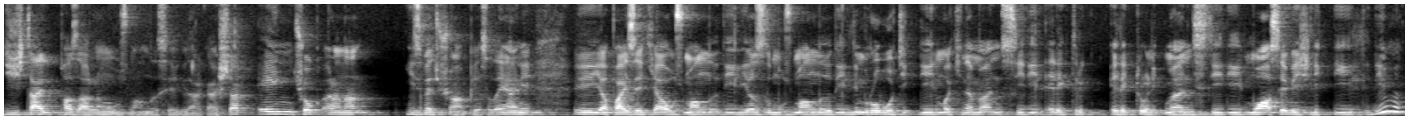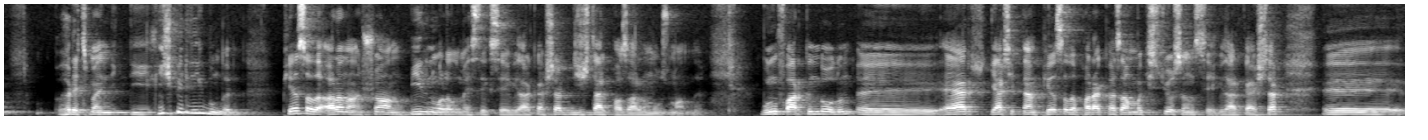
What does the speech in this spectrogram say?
dijital pazarlama uzmanlığı sevgili arkadaşlar. En çok aranan hizmet şu an piyasada. Yani e, yapay zeka uzmanlığı değil, yazılım uzmanlığı değil, değil mi? robotik değil, makine mühendisliği değil, elektrik elektronik mühendisliği değil, muhasebecilik değil, değil mi? Öğretmenlik değil. Hiçbiri değil bunların. Piyasada aranan şu an bir numaralı meslek sevgili arkadaşlar dijital pazarlama uzmanlığı. Bunun farkında olun. Ee, eğer gerçekten piyasada para kazanmak istiyorsanız sevgili arkadaşlar ee,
